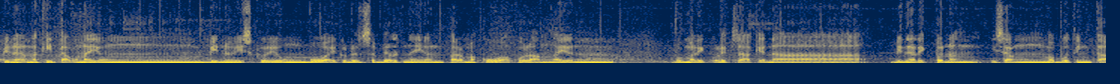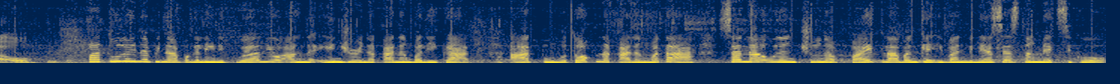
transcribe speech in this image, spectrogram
pina- nakita ko na yung binuwis ko yung buhay ko doon sa belt na yun para makuha ko lang. Ngayon, bumalik ulit sa akin na binalik po ng isang mabuting tao Patuloy na pinapagaling ni Coelho ang na-injure na kanang balikat at pumutok na kanang mata sa naunang tune-up fight laban kay Ivan Meneses ng Mexico.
